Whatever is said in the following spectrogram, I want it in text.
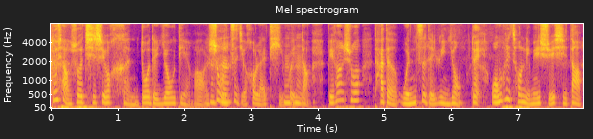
读小说其实有很多的优点啊，是我自己后来体会到。比方说，它的文字的运用，对，我们会从里面学习到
